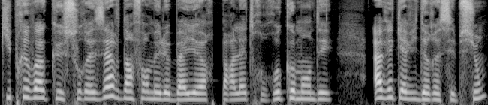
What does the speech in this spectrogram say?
qui prévoit que sous réserve d'informer le bailleur par lettre recommandée avec avis de réception,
